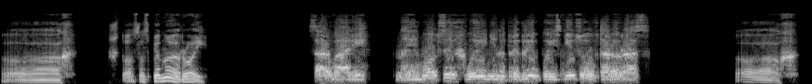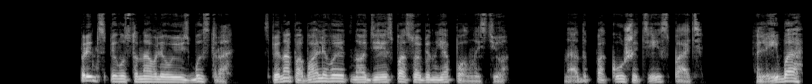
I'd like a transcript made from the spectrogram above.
Ох, что со спиной, Рой? Сарвари, на эмоциях вы не напрягли поясницу во второй раз. Ох. В принципе, восстанавливаюсь быстро. Спина побаливает, но дееспособен я полностью. Надо покушать и спать. Либо...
